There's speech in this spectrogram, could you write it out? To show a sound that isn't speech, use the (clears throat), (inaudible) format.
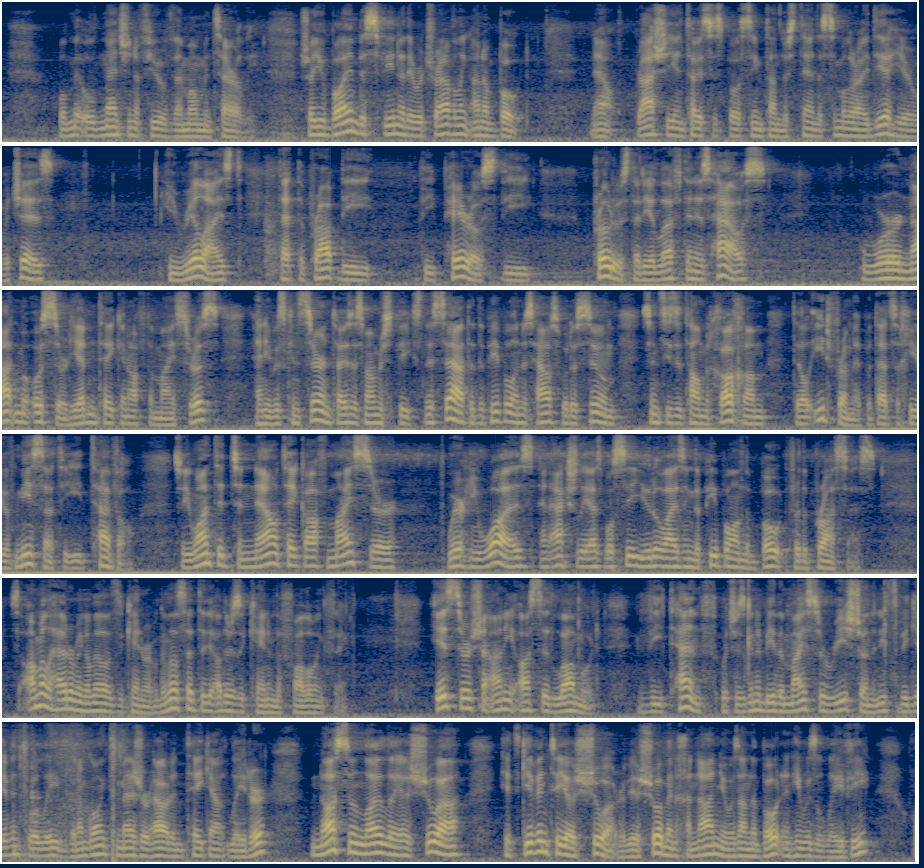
We'll, we'll mention a few of them momentarily. Shayubayim Bisfina, they were traveling on a boat. Now, Rashi and Tosfos both seem to understand a similar idea here, which is he realized that the prop the the peros, the produce that he had left in his house, were not ma'usr. He hadn't taken off the maestros, and he was concerned. Tosfos Mamish speaks this out that the people in his house would assume, since he's a Talmud Chacham, they'll eat from it, but that's a chi of misa to eat tevel. So he wanted to now take off meiser where he was, and actually, as we'll see, utilizing the people on the boat for the process. So Amr Lahed Rabbi Gamliel Zakanim. Rabbi Gamliel said to the other Zakanim the following thing: Isser Sha'ani Asid Lamud. The tenth, which is going to be the Meiser Rishon that needs to be given to a Levi, that I'm going to measure out and take out later. Nasun Yeshua, it's given to Yeshua. Rabbi Yeshua ben Chananya was on the boat and he was a Levi.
